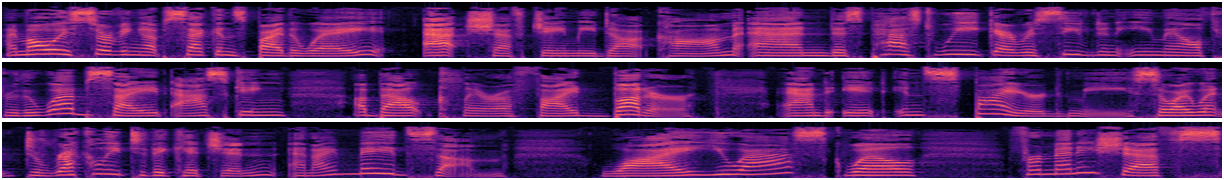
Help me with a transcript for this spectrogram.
I'm always serving up seconds, by the way, at chefjamie.com. And this past week, I received an email through the website asking about clarified butter. And it inspired me. So I went directly to the kitchen and I made some. Why, you ask? Well, for many chefs,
